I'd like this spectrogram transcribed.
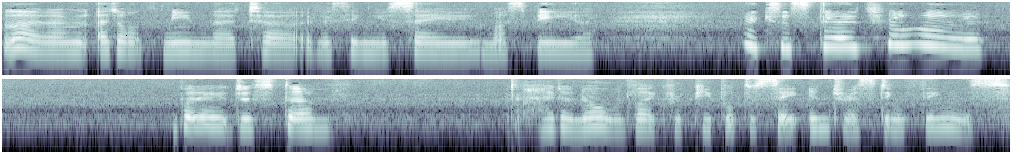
No, I don't mean that uh, everything you say must be uh, existential. But I just, um, I don't know, would like for people to say interesting things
